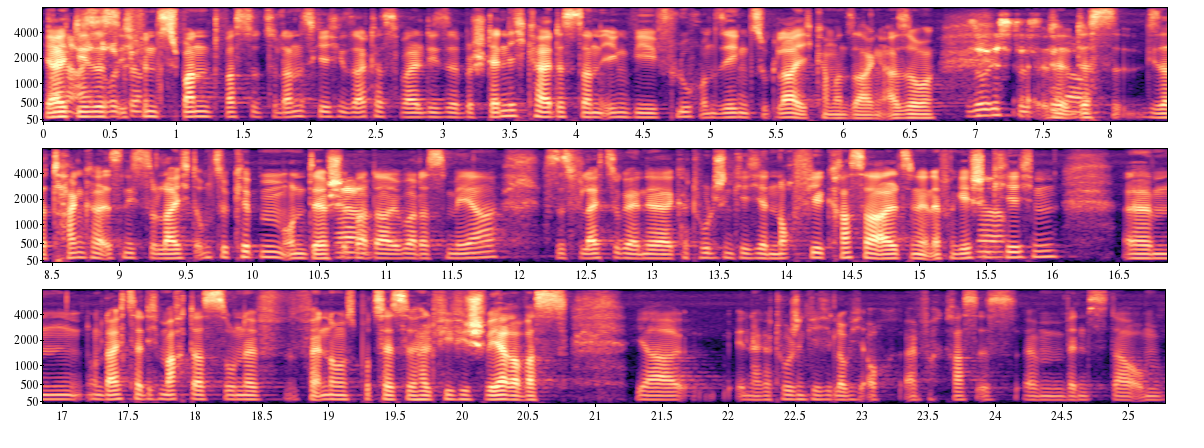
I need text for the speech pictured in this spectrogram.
Ja, dieses, ich finde es spannend, was du zur Landeskirche gesagt hast, weil diese Beständigkeit ist dann irgendwie Fluch und Segen zugleich, kann man sagen. Also so ist es. Äh, genau. Das, dieser Tanker ist nicht so leicht umzukippen und der schippert ja. da über das Meer. Das ist vielleicht sogar in der katholischen Kirche noch viel krasser als in den evangelischen ja. Kirchen. Ähm, und gleichzeitig macht das so eine Veränderungsprozesse halt viel, viel schwerer, was ja in der katholischen Kirche, glaube ich, auch einfach krass ist, ähm, wenn es da um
